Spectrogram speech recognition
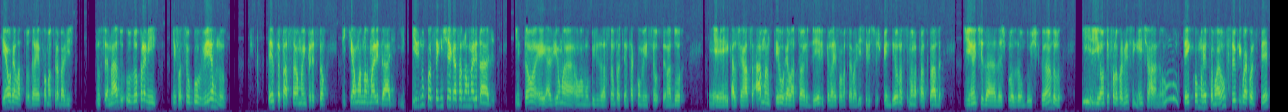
que é o relator da reforma trabalhista no Senado, usou para mim. Ele falou assim, o governo tenta passar uma impressão de que há uma normalidade. E, ele não consegue enxergar essa normalidade. Então, é, havia uma, uma mobilização para tentar convencer o senador é, Ricardo Ferraz a manter o relatório dele pela reforma trabalhista. Ele suspendeu na semana passada, diante da, da explosão do escândalo. E ele ontem falou para mim o seguinte: ah, não, não tem como retomar, eu não sei o que vai acontecer,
